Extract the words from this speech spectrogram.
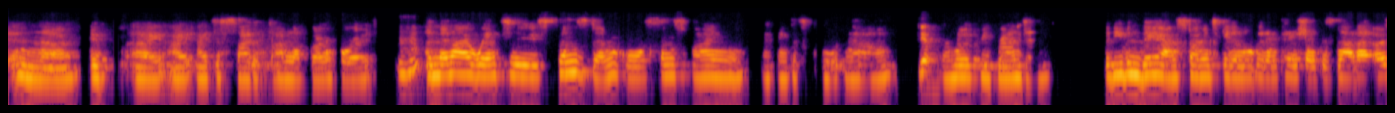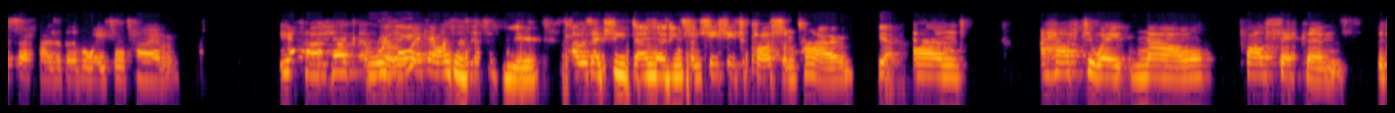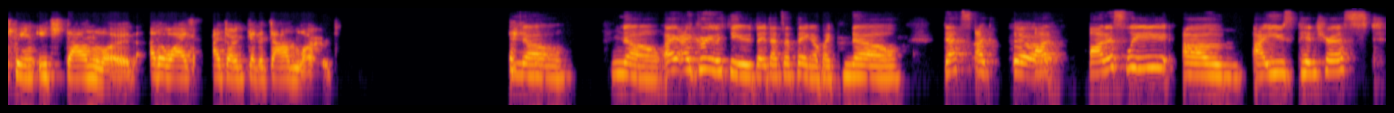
and uh, I, I, I decided I'm not going for it. Mm-hmm. And then I went to Simsdom or SimsFinds, I think it's called now. Yep. I know it rebranded. But even there, I'm starting to get a little bit impatient because now that also has a bit of a waiting time. Yeah, like really? before I came onto this interview, I was actually downloading some CC to pass some time. Yeah. And I have to wait now 12 seconds between each download. Otherwise, I don't get a download. no, no, I, I, agree with you that that's a thing. I'm like, no, that's like, yeah. Honestly, um, I use Pinterest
